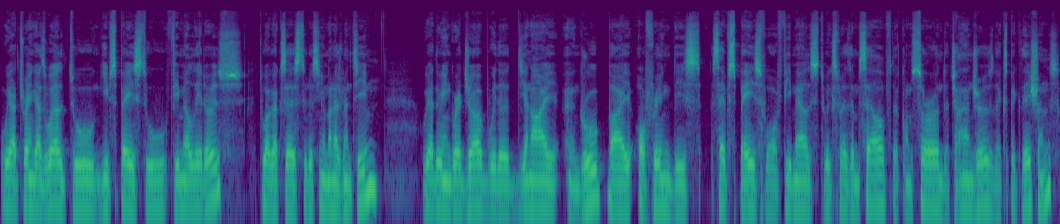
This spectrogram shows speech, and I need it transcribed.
we are trying as well to give space to female leaders to have access to the senior management team. We are doing a great job with the D&I uh, group by offering this safe space for females to express themselves, the concern, the challenges, the expectations.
